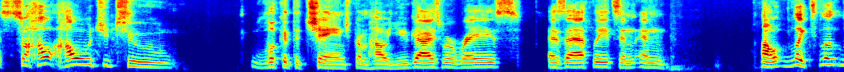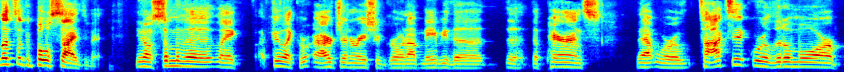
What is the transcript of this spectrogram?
So how how would you two look at the change from how you guys were raised as athletes and and how like let's look at both sides of it. You know, some of the like I feel like our generation growing up, maybe the the the parents that were toxic were a little more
